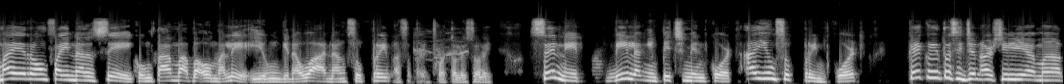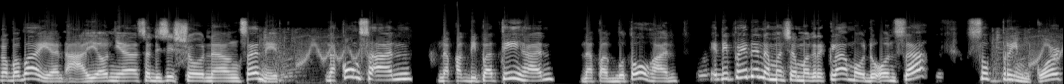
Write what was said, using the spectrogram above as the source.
mayroong final say kung tama ba o mali yung ginawa ng Supreme, ah, Supreme Court, tuloy, sorry, Senate bilang impeachment court ay yung Supreme Court. Kaya kung ito si John Arcilla, mga kababayan, ayaw niya sa desisyon ng Senate na kung saan napagdipatihan, napagbotohan, hindi pwede naman siya magreklamo doon sa Supreme Court.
